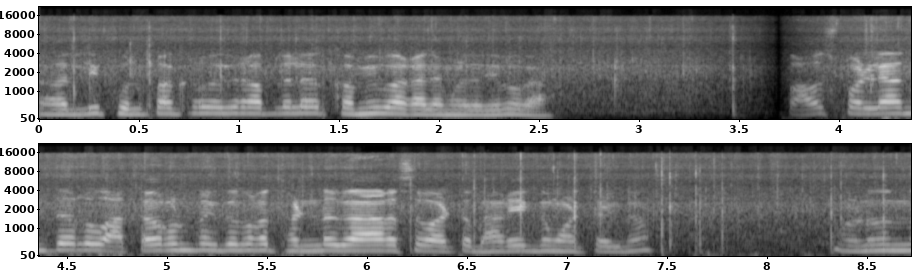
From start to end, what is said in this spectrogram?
हल्ली फुलपाखर वगैरे आपल्याला कमी बघायला मिळतात हे बघा. पाऊस पडल्यानंतर वातावरण पण एकदम बघा थंडगार असं वाटतं भारी एकदम वाटतं एकदम. म्हणून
